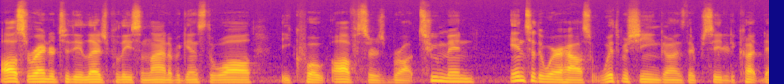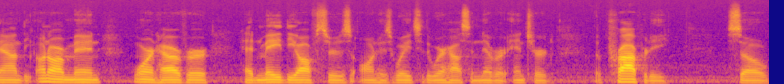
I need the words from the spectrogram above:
All surrendered to the alleged police and lined up against the wall. The quote officers brought two men into the warehouse with machine guns. They proceeded to cut down the unarmed men. Moran, however, had made the officers on his way to the warehouse and never entered the property. So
